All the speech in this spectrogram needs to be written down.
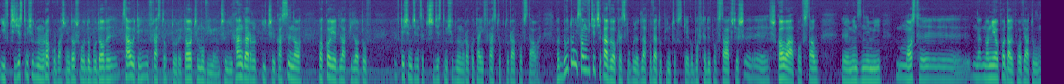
I w 1937 roku właśnie doszło do budowy całej tej infrastruktury, to o czym mówiłem, czyli hangar lotniczy, kasyno, pokoje dla pilotów. W 1937 roku ta infrastruktura powstała. No, był to niesamowicie ciekawy okres w ogóle dla powiatu pińczowskiego, bo wtedy powstała przecież e, szkoła, powstał e, między innymi most e, no, no nieopodal powiatu,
